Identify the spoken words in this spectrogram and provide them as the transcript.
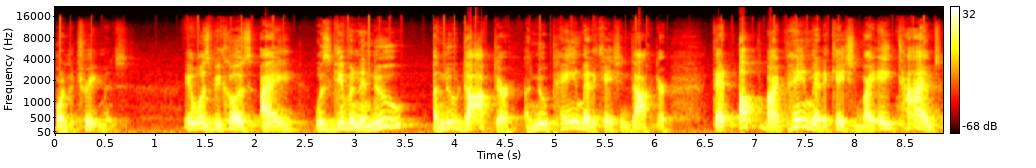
or the treatments. It was because I was given a new, a new doctor, a new pain medication doctor, that upped my pain medication by eight times,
